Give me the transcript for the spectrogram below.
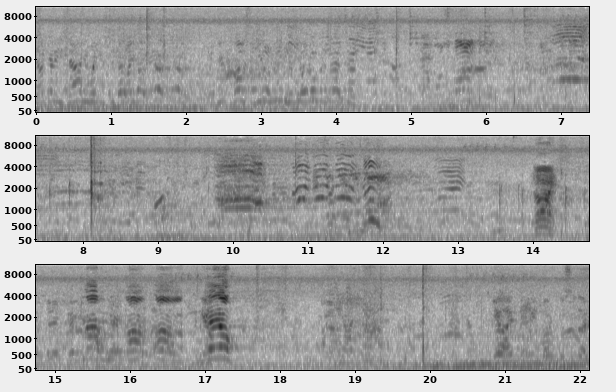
y'all gotta evaluate your situation. If you're close and you don't need him, don't over the net to him. Nine. Good job, uh, uh, Miguel. Yeah, I think Mark was there.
